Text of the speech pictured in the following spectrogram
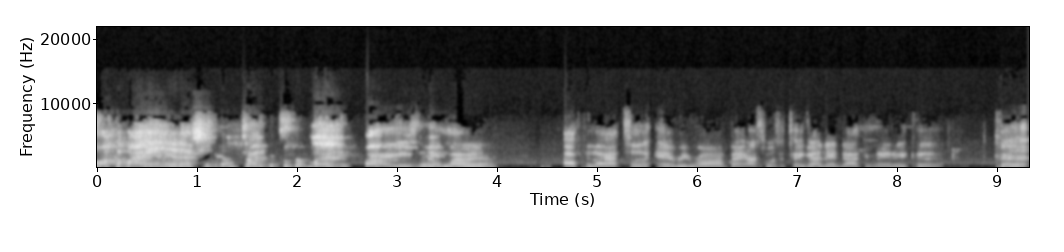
fuck about any of that shit? I'm trying to get to the money. Fuck Hey, these no niggas. lie. Yeah. I feel like I took every wrong thing I was supposed to take out of that documentary because cause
